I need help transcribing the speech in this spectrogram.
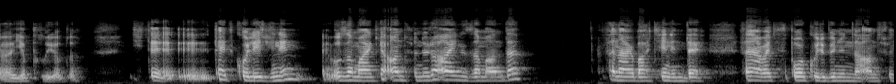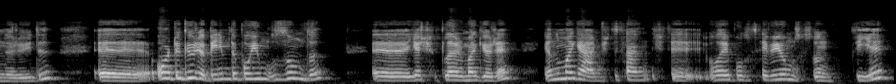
e, yapılıyordu. İşte e, TED Koleji'nin e, o zamanki antrenörü aynı zamanda Fenerbahçe'nin de Fenerbahçe Spor Kulübü'nün de antrenörüydü. E, orada görüyor benim de boyum uzundu e, yaşıtlarıma göre. Yanıma gelmişti sen işte voleybolu seviyor musun diye.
